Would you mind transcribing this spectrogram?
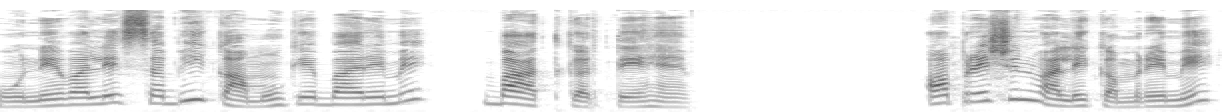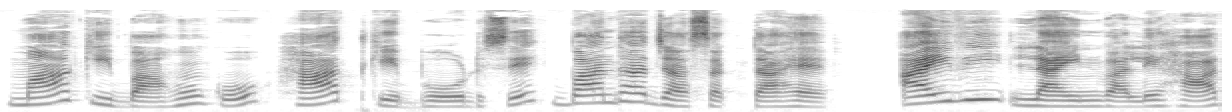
होने वाले सभी कामों के बारे में बात करते हैं। ऑपरेशन वाले कमरे में माँ की बाहों को हाथ के बोर्ड से बांधा जा सकता है। आईवी लाइन वाले हाथ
